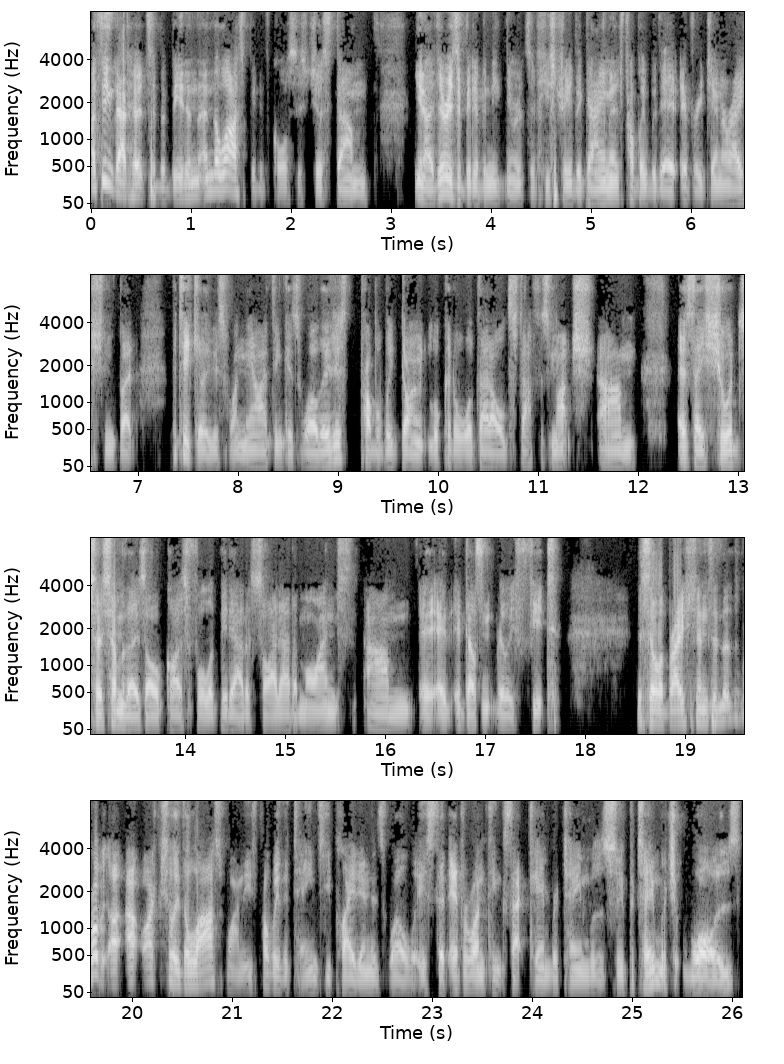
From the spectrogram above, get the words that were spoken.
I think that hurts him a bit. And, and the last bit, of course, is just, um, you know, there is a bit of an ignorance of history of the game, and it's probably with every generation, but particularly this one now, I think as well. They just probably don't look at all of that old stuff as much um, as they should. So some of those old guys fall a bit out of sight, out of mind. Um, it, it doesn't really fit the celebrations. And the, probably uh, uh, actually the last one is probably the teams he played in as well. Is that everyone thinks that Canberra team was a super team, which it was,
